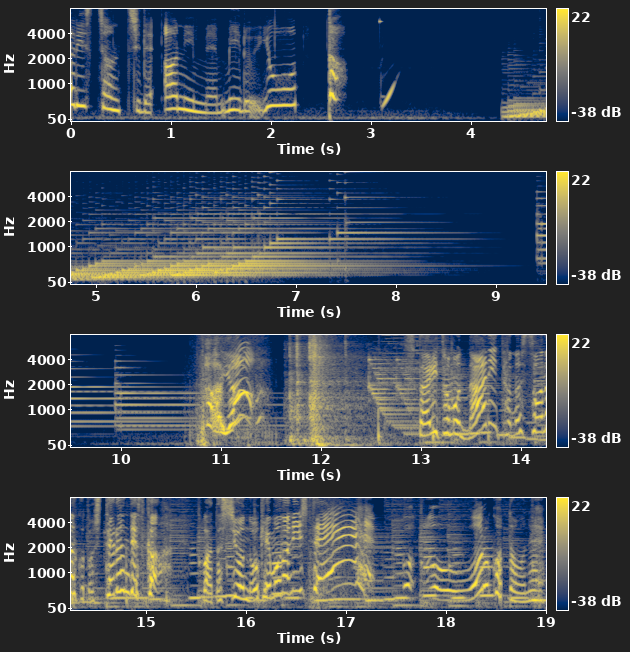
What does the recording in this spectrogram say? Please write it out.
アリスちゃん家でアニメ見るよっ早2人とも何楽しそうなことしてるんですか？私をのけ者にして！わ悪かったわね。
